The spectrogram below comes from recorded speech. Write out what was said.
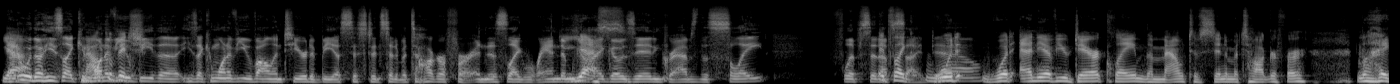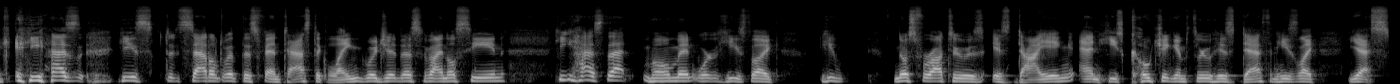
Yeah, no, he's like, can one of you be the? He's like, can one of you volunteer to be assistant cinematographer? And this like random Yes. guy goes in, grabs the slate, flips it it's like upside would would any of you dare claim the mount of cinematographer? Like he has he's saddled with this fantastic language in this final scene. He has that moment where he's like he Nosferatu is is dying and he's coaching him through his death and he's like, "Yes,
